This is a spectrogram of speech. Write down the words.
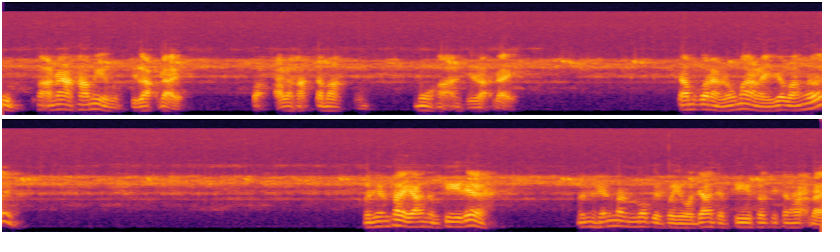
อุดพระหน้าข้ามีสิละได้พระอรหัตตมรรคโมหะสิละได้จำก่อนลงมาเลยจะหวังเลยมันเห็นไพ่ยางถึงทีเนี่ยมันเห็นมันโมเป็นประโยชน์ยางเต็มทีพระกิจงะได้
